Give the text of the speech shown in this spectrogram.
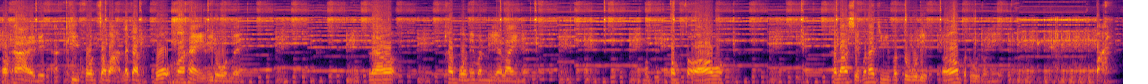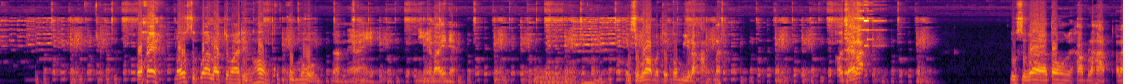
เอาห้าเลยดิอะคีโคนสว่านแล้วกันโบะก็ให้ไม่โดนเลย แล้วข้างบนนี่มันมีอะไรเนี่ยมันต้องต่อทำลายเสร็จก็น่าจะมีประตูดิเออประตูตรงนี้ไปโอเคเรารู้สึกว่าเราจะมาถึงห้องควบคุมครับผมนั่นไงนี่อะไรเนี่ยอืม รู้สึกว่ามันจะต้องมีรหัสนะเข้าใจละรู้สึกว่าต้องทำรหัสอะไร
